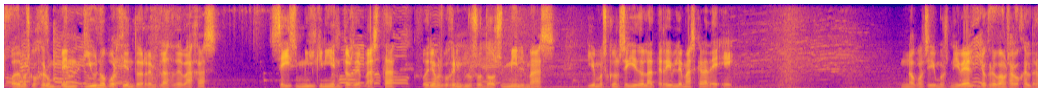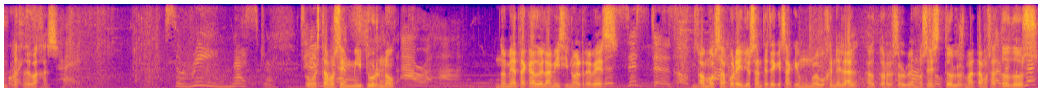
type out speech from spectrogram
Podemos coger un 21% de reemplazo de bajas. 6.500 de pasta. Podríamos coger incluso 2.000 más. Y hemos conseguido la terrible máscara de E. No conseguimos nivel. Yo creo que vamos a coger el reemplazo de bajas. Como estamos en mi turno, no me ha atacado él a mí, sino al revés. Vamos a por ellos antes de que saquen un nuevo general. Autorresolvemos esto, los matamos a todos.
